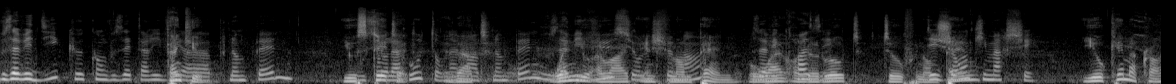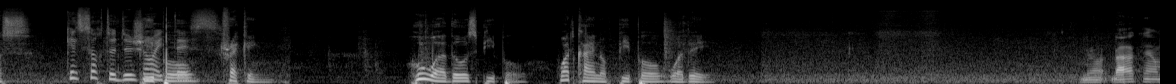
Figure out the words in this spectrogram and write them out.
Vous avez dit que quand vous êtes arrivé Thank à Phnom Penh, You ou sur la route en allant à Phnom Penh, vous avez vu sur le Phnom chemin Penh, vous avez while on the croisé road to Phnom des gens Penh, qui marchaient. you came across Quelle sorte de gens étaient-ce? trekking. Who were those people? What kind of people were they? ម្ដងដើរខ្ញុំ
